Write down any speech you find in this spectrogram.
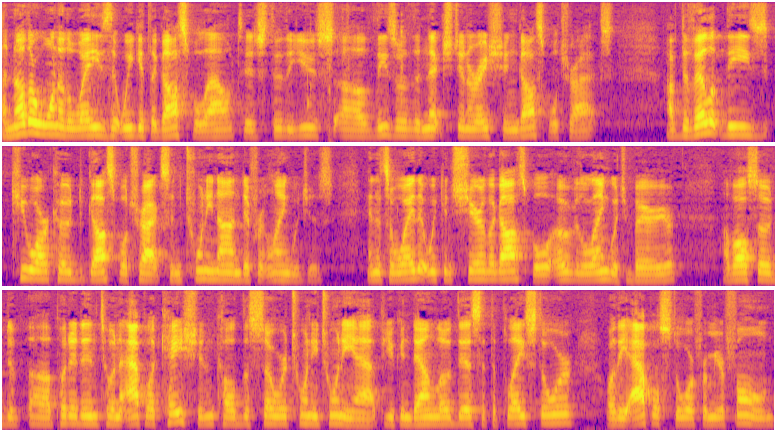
another one of the ways that we get the gospel out is through the use of these are the next generation gospel tracts. I've developed these QR code gospel tracts in 29 different languages, and it's a way that we can share the gospel over the language barrier. I've also uh, put it into an application called the Sower 2020 app. You can download this at the Play Store or the Apple Store from your phone,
